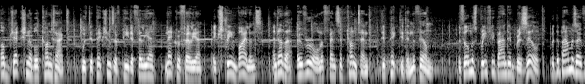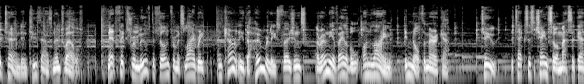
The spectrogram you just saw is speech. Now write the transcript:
objectionable contact, with depictions of paedophilia, necrophilia, extreme violence, and other overall offensive content depicted in the film. The film was briefly banned in Brazil, but the ban was overturned in 2012. Netflix removed the film from its library, and currently the home release versions are only available online in North America. 2. The Texas Chainsaw Massacre,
